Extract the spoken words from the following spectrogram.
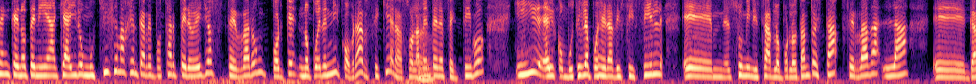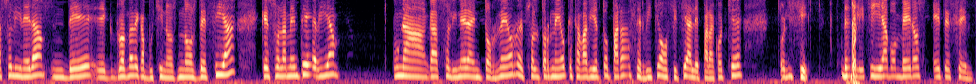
Dicen que no tenía, que ha ido muchísima gente a repostar, pero ellos cerraron porque no pueden ni cobrar siquiera, solamente en efectivo, y el combustible pues era difícil eh, suministrarlo. Por lo tanto, está cerrada la eh, gasolinera de eh, Ronda de Capuchinos. Nos decía que solamente había una gasolinera en Torneo, Repsol Torneo, que estaba abierto para servicios oficiales, para coches polici- de policía, bomberos, etc.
